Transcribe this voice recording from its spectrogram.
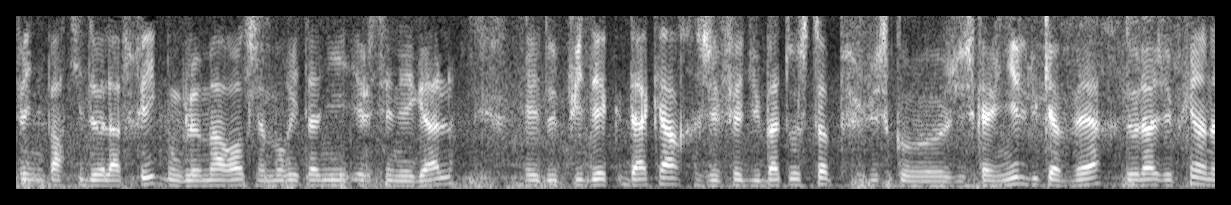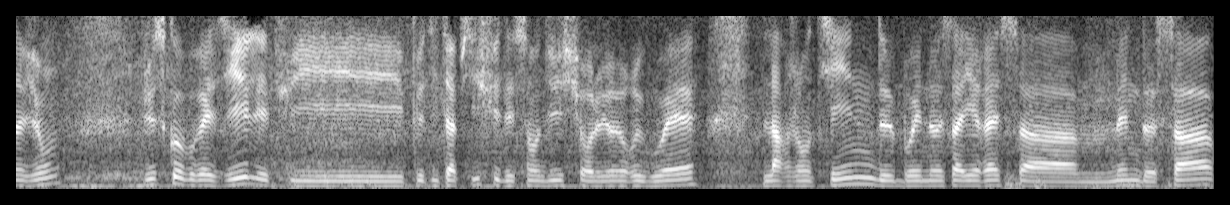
fait une partie de l'Afrique, donc le Maroc, la Mauritanie et le Sénégal. Et depuis Dakar, j'ai fait du bateau stop jusqu'à une île du Cap Vert. De là, j'ai pris un avion jusqu'au Brésil et puis petit à petit, je suis descendu sur l'Uruguay, l'Argentine, de Buenos Aires à Mendoza,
